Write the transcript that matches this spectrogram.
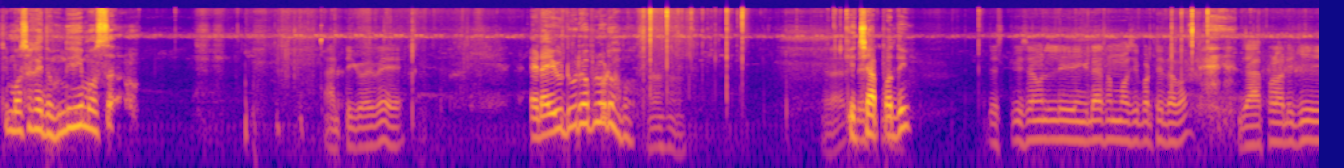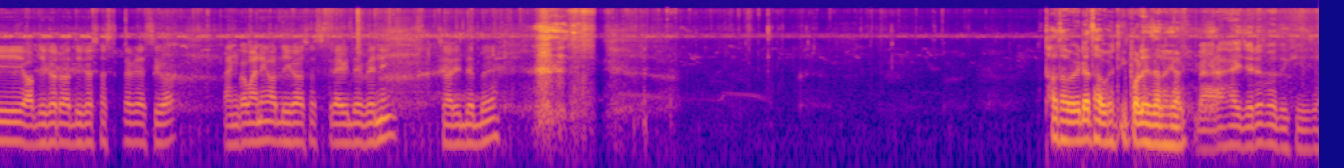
ତେ ମଶା ଖାଇଦେବୁନି ଏଇ ମଶା ଆଣ୍ଟି କହିବେ ଏଇଟା ୟୁଟ୍ୟୁବରେ ଅପଲୋଡ଼ ହେବ କିଛି ଆପତ୍ତି ଡେସ୍କ୍ରିପସନ୍ ଲିଙ୍କଟା ସମସ୍ତେ ପଠାଇଦେବ ଯାହାଫଳରେ କି ଅଧିକରୁ ଅଧିକ ସବସ୍କ୍ରାଇବ୍ ଆସିବ तांगो माने अधिक सब्सक्राइब देवेनि सॉरी देबे था था एटा था बेटी पळे जाल यार बा हाय जरे पर देखि जा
